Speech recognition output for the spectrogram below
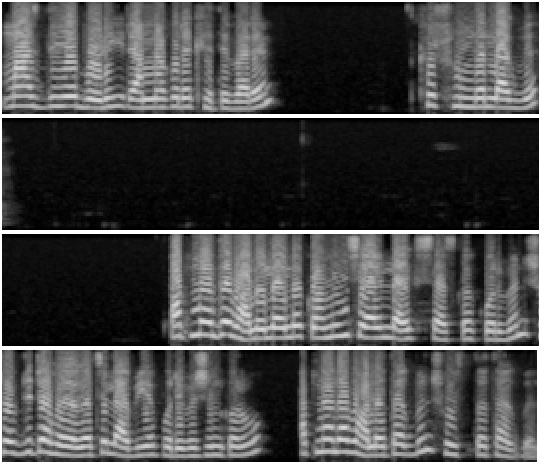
মাছ দিয়ে বড়ি রান্না করে খেতে পারেন। খুব সুন্দর লাগবে। আপনাদের ভালো লাগলে কমেন্ট শেয়ার লাইক সাবস্ক্রাইব করবেন। সবজিটা হয়ে গেছে, লাভিয়ে পরিবেশন করব। আপনারা ভালো থাকবেন, সুস্থ থাকবেন।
